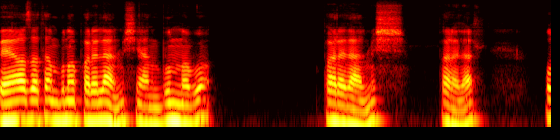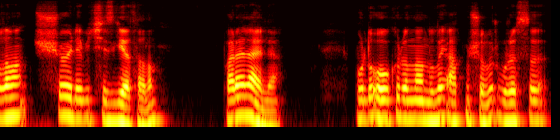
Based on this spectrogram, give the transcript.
BA zaten buna paralelmiş. Yani bununla bu paralelmiş. Paralel. O zaman şöyle bir çizgi atalım. Paralel Burada O kuralından dolayı 60 olur. Burası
